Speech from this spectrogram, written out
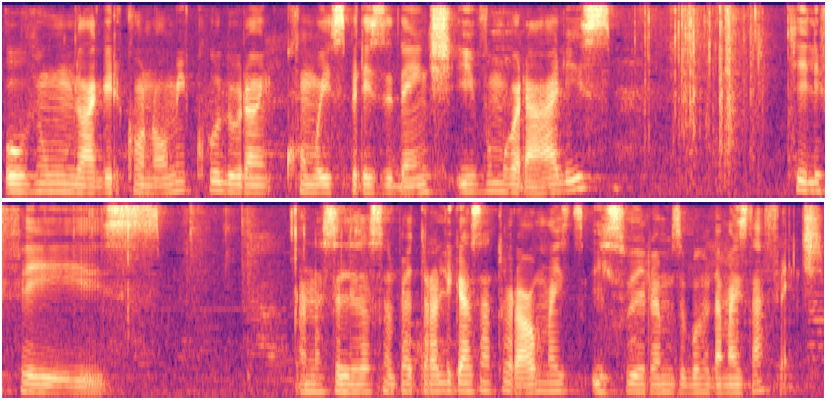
houve um milagre econômico durante, com o ex-presidente Ivo Morales, que ele fez a nacionalização do petróleo e gás natural, mas isso iremos abordar mais na frente.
